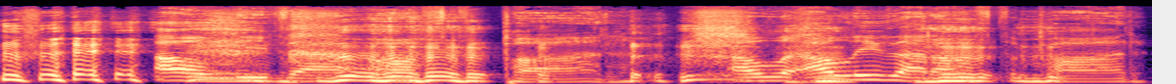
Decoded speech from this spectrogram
I'll leave that off the pod. I'll I'll leave that off the pod.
